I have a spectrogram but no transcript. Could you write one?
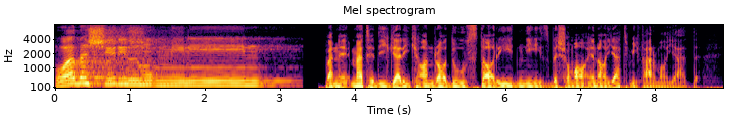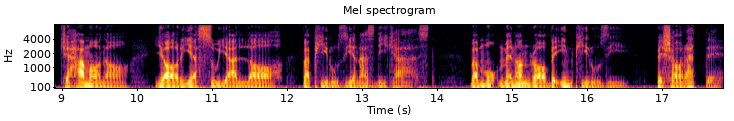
و بشر المؤمنین و نعمت دیگری که آن را دوست دارید نیز به شما عنایت می‌فرماید که همانا یاری از سوی الله و پیروزی نزدیک است و مؤمنان را به این پیروزی بشارت ده.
